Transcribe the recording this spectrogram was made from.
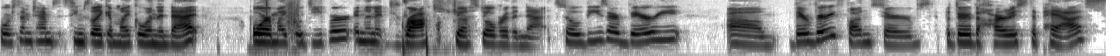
Or sometimes it seems like it might go in the net or it might go deeper and then it drops just over the net. So these are very um they're very fun serves, but they're the hardest to pass.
